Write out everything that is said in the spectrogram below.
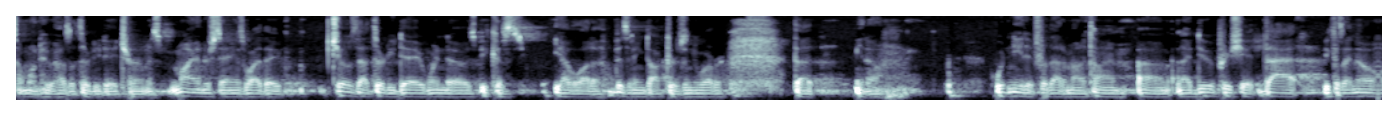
someone who has a 30-day term. Is My understanding is why they chose that 30-day window is because you have a lot of visiting doctors and whoever that, you know, would need it for that amount of time. Um, and I do appreciate that because I know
